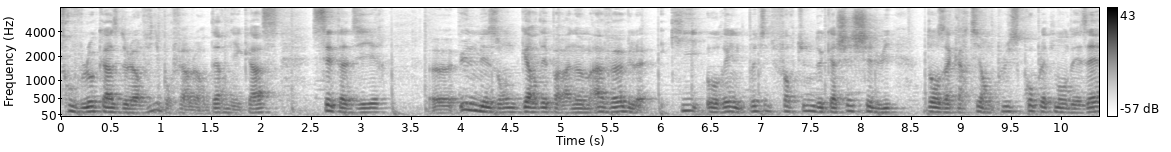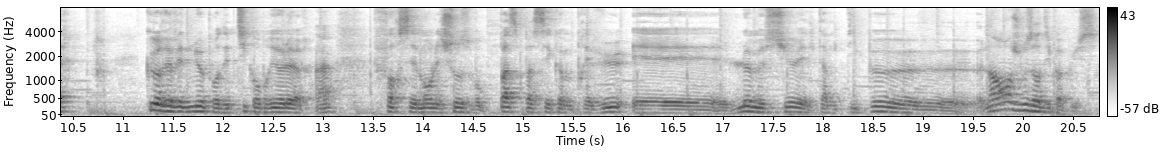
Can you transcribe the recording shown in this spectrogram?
trouvent l'occasion de leur vie pour faire leur dernier casse, c'est-à-dire euh, une maison gardée par un homme aveugle qui aurait une petite fortune de cacher chez lui, dans un quartier en plus complètement désert. Que rêver de mieux pour des petits cambrioleurs, hein? Forcément, les choses vont pas se passer comme prévu et le monsieur est un petit peu... Euh, non, je vous en dis pas plus.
